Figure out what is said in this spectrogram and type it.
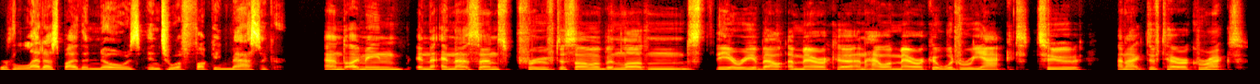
just led us by the nose into a fucking massacre. and i mean in in that sense proved osama bin laden's theory about america and how america would react to an act of terror correct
